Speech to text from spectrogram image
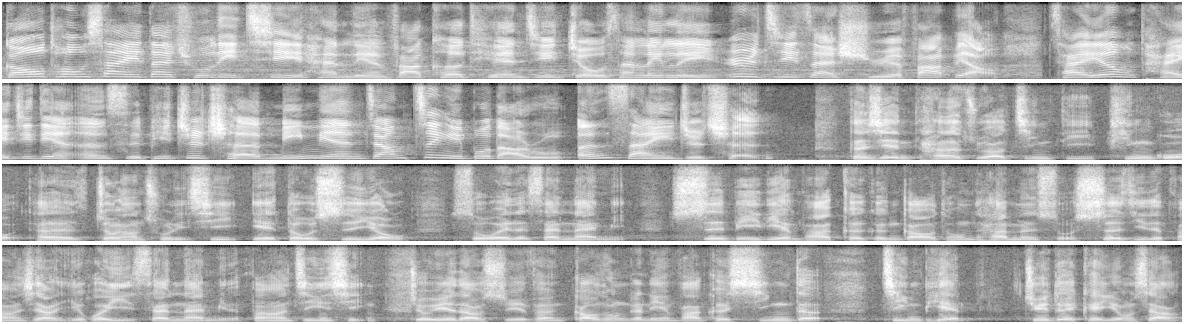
高通下一代处理器和联发科天玑九三零零预计在十月发表，采用台积电 NCP 制程，明年将进一步导入 N 三一制程。但现在它的主要劲敌苹果，它的中央处理器也都是用所谓的三纳米，势必联发科跟高通他们所设计的方向也会以三纳米的方向进行。九月到十月份，高通跟联发科新的晶片绝对可以用上。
